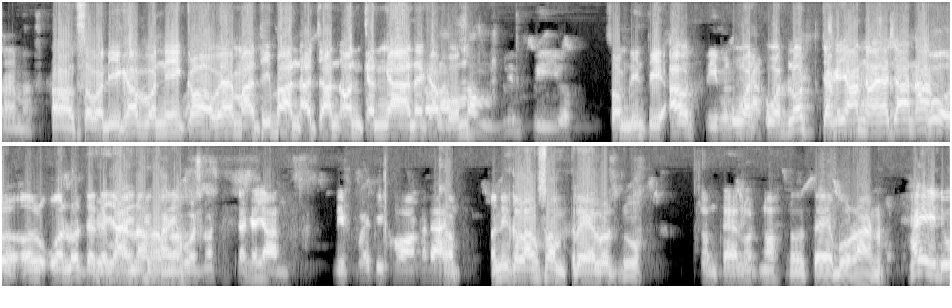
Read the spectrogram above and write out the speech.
ตามมาอ่าสวัสดีครับ วันนี้ก็แวะมาที่บ้านอาจารย์อ้อนกันงานะครับ ผมซ่อมลิ้นปีอยู่ส้มลิ้นปีเอาปีมันอวดดังอวดรถจักรยานหน่อยอาจารย์อะโอ้เอออวดรถจักรยานนะครับถือไมเนาะอวดรถจักรยานดิบไว้ที่คอก็ได้ครับ อันนี้กำลังซ่อมแตรรถอยู่ส้มแต่รถเนาะเออแต่โบราณ ให้ดู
